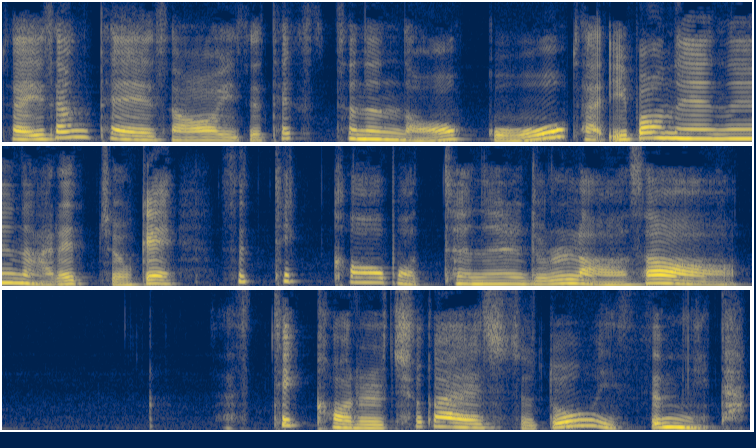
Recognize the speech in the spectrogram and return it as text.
자, 이 상태에서 이제 텍스트는 넣었고, 자, 이번에는 아래쪽에 스티커 버튼을 눌러서 자, 스티커를 추가할 수도 있습니다.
